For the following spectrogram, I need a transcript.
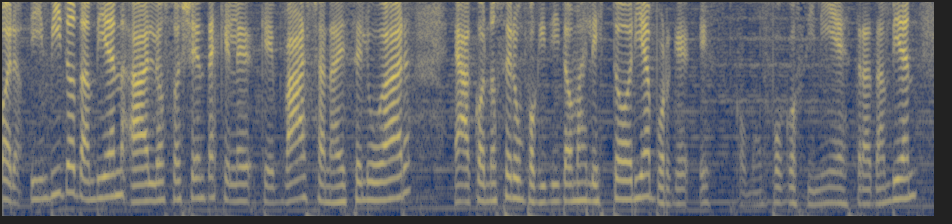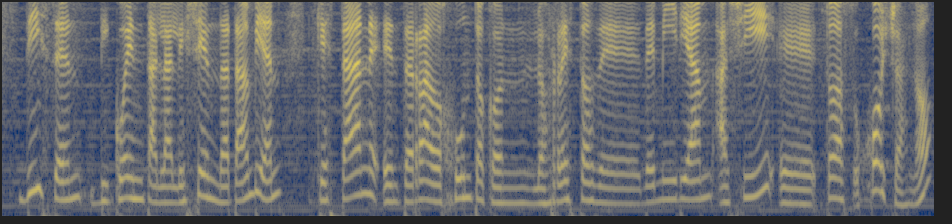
Bueno, invito también a los oyentes que, le- que vayan a ese lugar a conocer un poquitito más la historia, porque es como un poco siniestra también. Dicen, di cuenta la leyenda también, que están enterrados junto con los restos de, Miriam allí eh, todas sus joyas, ¿no?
